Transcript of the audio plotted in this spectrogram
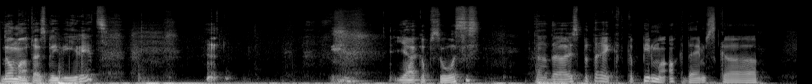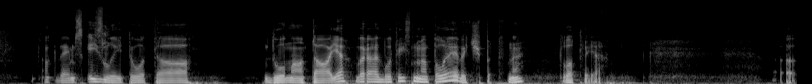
Domātais bija vīrietis. Jākaps Osas. Tad eh, es pat teiktu, ka pirmā akadēmiskā, akadēmiskā izglītotā domātāja varētu būt īstenībā Palēviča pat ne? Latvijā. Eh,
